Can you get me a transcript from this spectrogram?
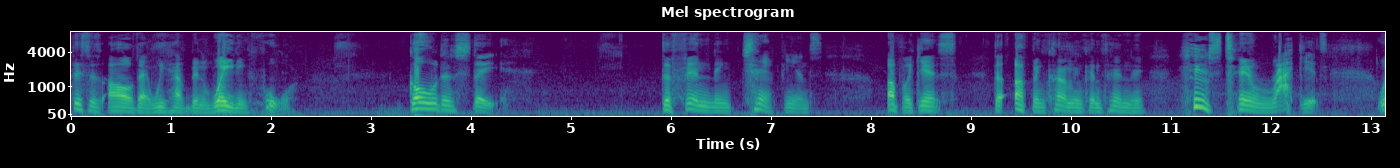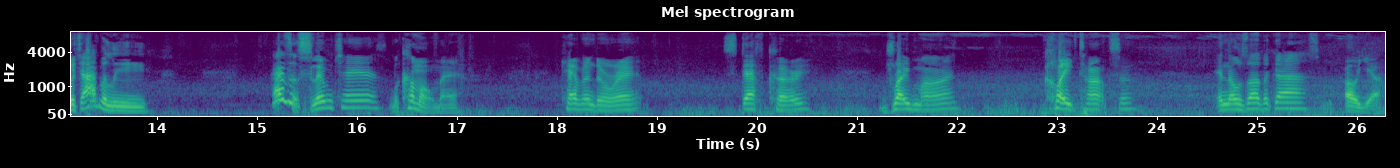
this is all that we have been waiting for. Golden State defending champions up against the up and coming contending Houston Rockets, which I believe has a slim chance. But come on, man. Kevin Durant, Steph Curry, Draymond, Klay Thompson, and those other guys. Oh, yeah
